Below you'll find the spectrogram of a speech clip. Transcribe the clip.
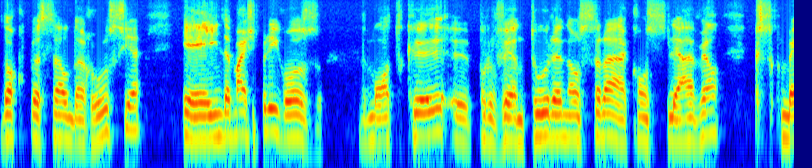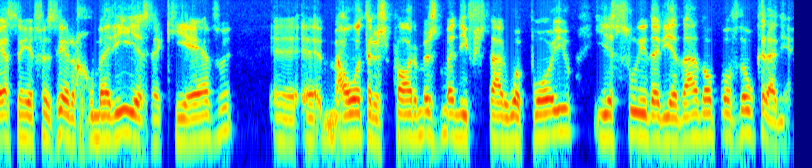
de Ocupação da Rússia, é ainda mais perigoso. De modo que, eh, porventura, não será aconselhável que se comecem a fazer romarias a Kiev há outras formas de manifestar o apoio e a solidariedade ao povo da Ucrânia.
